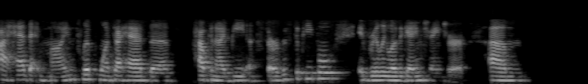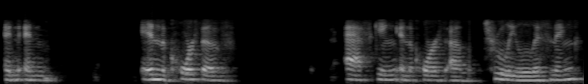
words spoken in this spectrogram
I had that mind flip, once I had the how can I be of service to people, it really was a game changer. Um, and and in the course of asking, in the course of truly listening,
